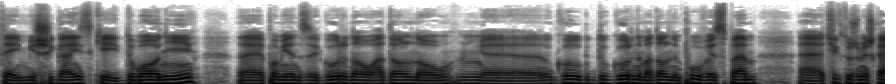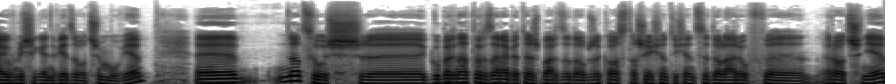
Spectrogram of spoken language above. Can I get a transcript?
tej michigańskiej dłoni e, pomiędzy górną a dolną, e, górnym a dolnym półwyspem. E, Ci, którzy mieszkają w Michigan wiedzą o czym mówię. E, No cóż, e, gubernator zarabia też bardzo dobrze, około 160 tysięcy dolarów e, rocznie.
